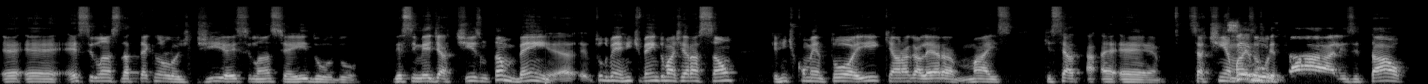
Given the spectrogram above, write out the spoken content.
é, é, esse lance da tecnologia, esse lance aí do, do desse imediatismo também, é, tudo bem, a gente vem de uma geração que a gente comentou aí, que era uma galera mais que se, é, é, se atinha mais aos detalhes e tal,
